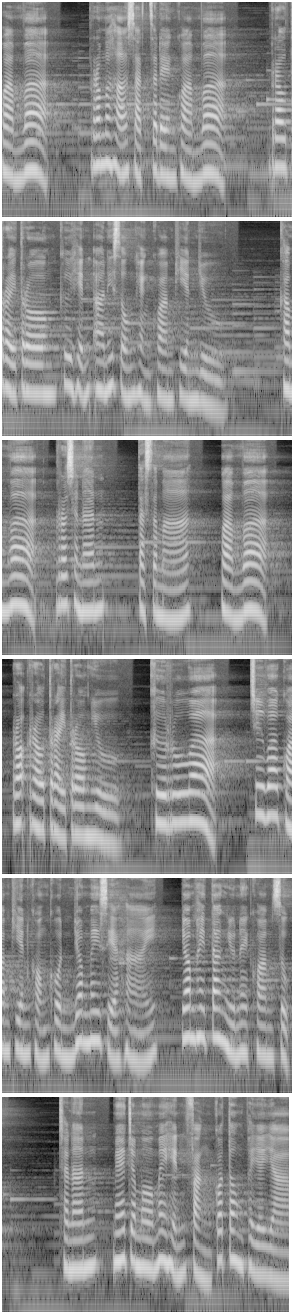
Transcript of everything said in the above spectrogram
ความว่า พระมหาสัตว์แสดงความว่า เราไตรตรองคือเห็นอานิสงส์แห่งความเพียรอยู่คำว่า เพราะฉะนั้น ตัสมา ความว่า เพราะเราไตรตรองอยู่ คือรู้ว่า ชื่อว่าความเพียรของคนย่อมไม่เสียหาย ย่อมให้ตั้งอยู่ในความสุข ฉะนั้นแม้จะมองไม่เห็นฝั่งก็ต้องพยายาม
